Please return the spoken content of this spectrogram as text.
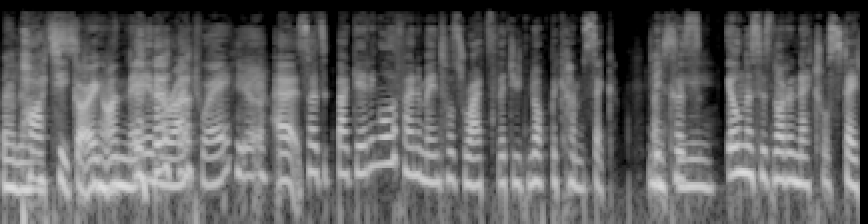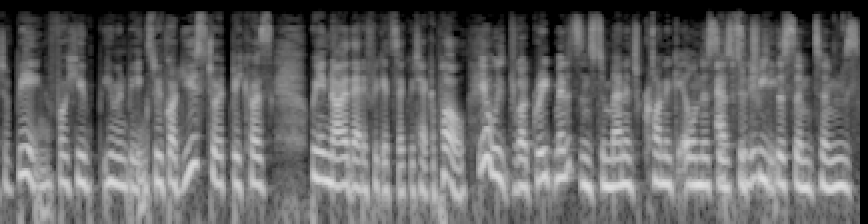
Balance. party going on there in the right way. yeah. Uh, so it's about getting all the fundamentals right so that you do not become sick because illness is not a natural state of being for hu- human beings. We've got used to it because we know that if we get sick, we take a pill. Yeah, we've got great medicines to manage chronic illnesses, Absolutely. to treat the symptoms.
